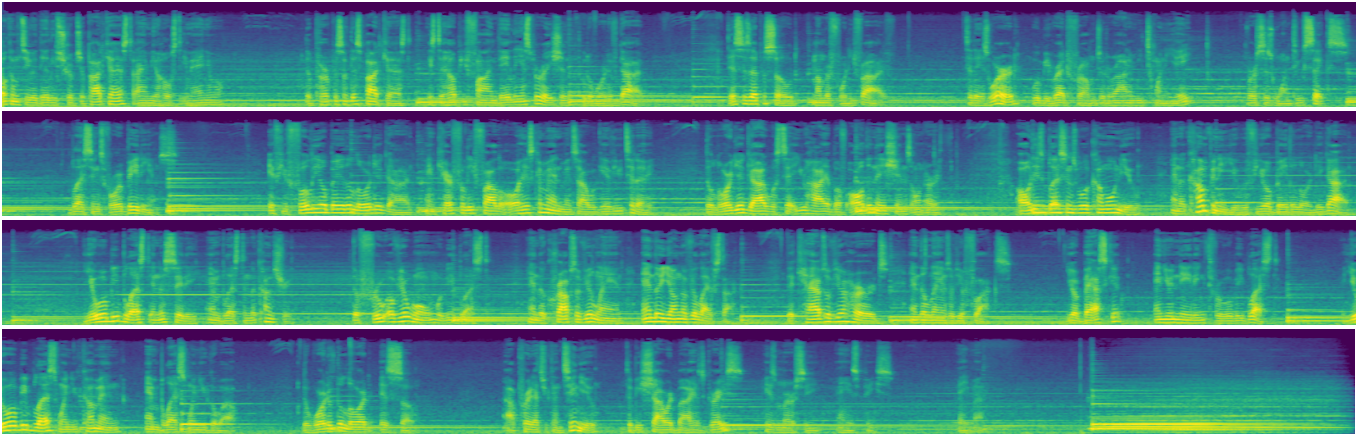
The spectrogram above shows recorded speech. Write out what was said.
Welcome to your daily scripture podcast. I am your host, Emmanuel. The purpose of this podcast is to help you find daily inspiration through the Word of God. This is episode number 45. Today's word will be read from Deuteronomy 28, verses 1 to 6. Blessings for obedience. If you fully obey the Lord your God and carefully follow all his commandments I will give you today, the Lord your God will set you high above all the nations on earth. All these blessings will come on you and accompany you if you obey the Lord your God. You will be blessed in the city and blessed in the country. The fruit of your womb will be blessed, and the crops of your land, and the young of your livestock, the calves of your herds, and the lambs of your flocks. Your basket and your kneading through will be blessed. You will be blessed when you come in, and blessed when you go out. The word of the Lord is so. I pray that you continue to be showered by His grace, His mercy, and His peace. Amen.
